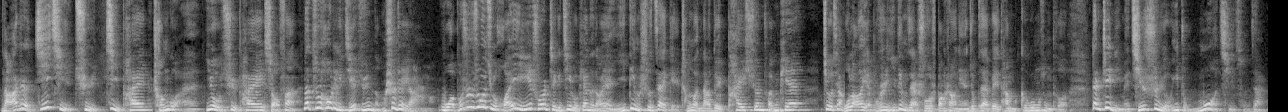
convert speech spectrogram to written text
拿着机器去既拍城管又去拍小贩，那最后这个结局能是这样吗？我不是说去怀疑说这个纪录片的导演一定是在给城管大队拍宣传片，就像吴老也不是一定在说帮少年就不再为他们歌功颂德，但这里面其实是有一种默契存在。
